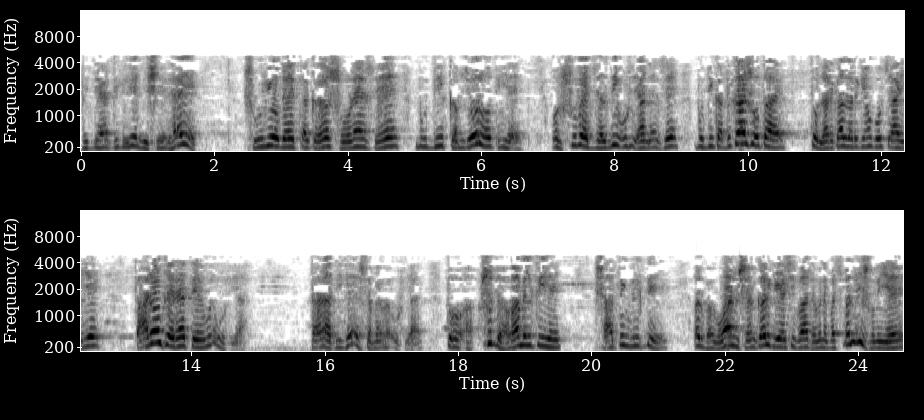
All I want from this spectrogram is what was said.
विद्यार्थी के लिए निषेध है सूर्योदय तक सोने से बुद्धि कमज़ोर होती है और सुबह जल्दी उठ जाने से बुद्धि का विकास होता है। तो लड़का लड़कियों को चाहिए तारों के रहते हुए उठ जाए। तारा दिखे, इस समय में उठ जाए। तो शुद्ध हवा मिलती है, सात्विक मिलती है। और भगवान शंकर की ऐसी बात हमने बचपन में सुनी है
